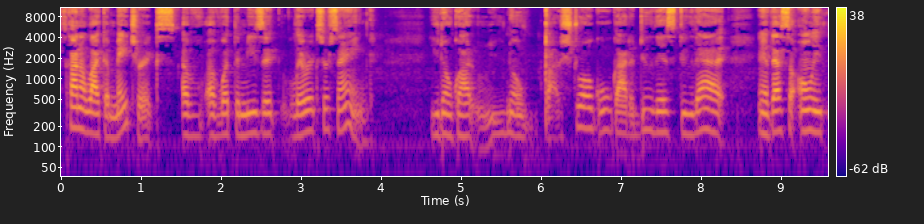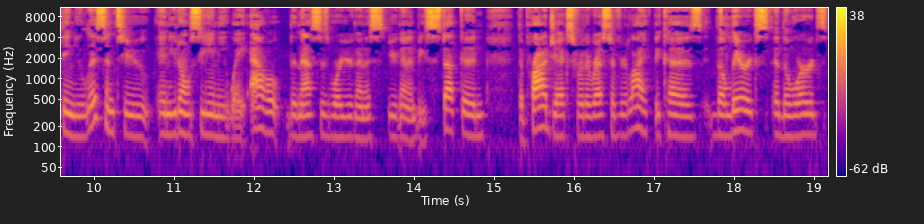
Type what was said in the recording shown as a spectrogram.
it's kind of like a matrix of, of what the music lyrics are saying. You know, got you know, gotta struggle, gotta do this, do that. And if that's the only thing you listen to and you don't see any way out, then that's is where you're gonna you're gonna be stuck in the projects for the rest of your life because the lyrics and the words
